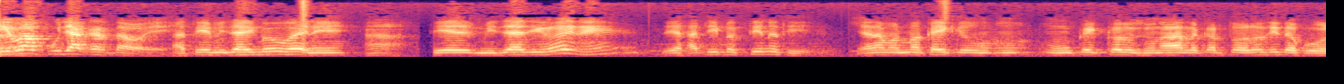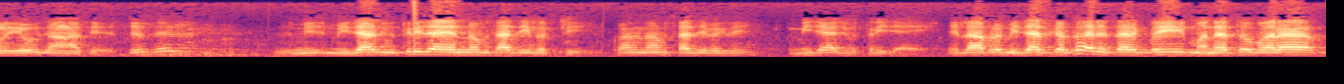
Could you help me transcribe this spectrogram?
સેવા પૂજા કરતા હોય. આ તે મિજાજી બહુ હોય ને તે મિજાજી હોય ને તે હાથી ભક્તિ નથી. એના મનમાં કંઈક હું- કંઈક કરું છું ના કરતો નથી ડફોળ એવું જાણે છે. શું છે મિજાજ ઉતરી જાય એનું નામ સાચી ભક્તિ. કોનું નામ સાચી ભક્તિ? મિજાજ ઉતરી જાય. એટલે આપણે મિજાજ કરતો હોય ને ત્યારે ભાઈ મને તો મારા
